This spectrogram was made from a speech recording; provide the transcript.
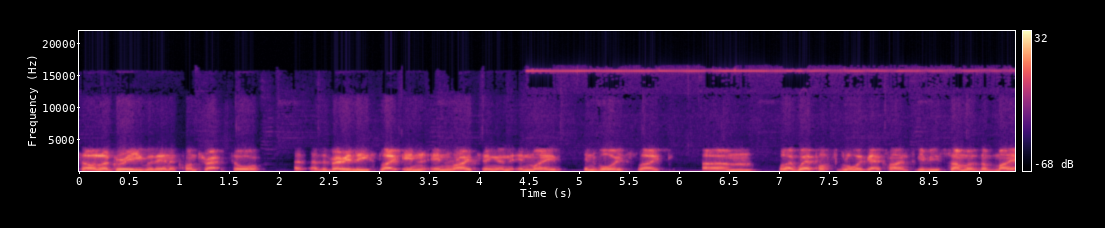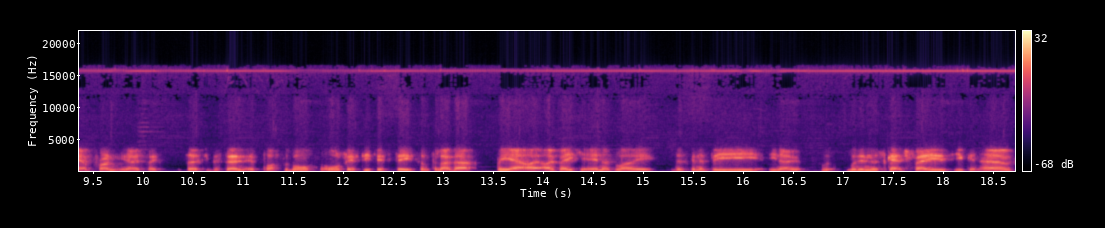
So I'll agree within a contract, or at, at the very least, like in in writing and in my invoice, like um, like where possible, always get a client to give you some of the money up front. You know, say thirty percent if possible, or 50-50, something like that. But yeah, I, I bake it in of like there's going to be, you know, w- within the sketch phase, you can have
